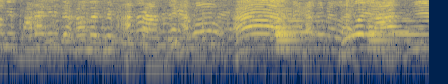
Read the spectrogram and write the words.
মোর মামি পাটাগিরি দেখামে খাতা দেখাবো? হ্যাঁ। ওই আছি।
